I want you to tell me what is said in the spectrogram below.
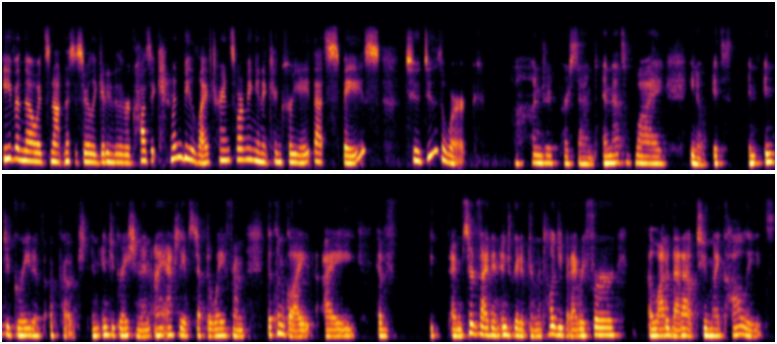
even though it's not necessarily getting to the root cause it can be life transforming and it can create that space to do the work a hundred percent and that's why you know it's an integrative approach, an integration. And I actually have stepped away from the clinical. I I have I'm certified in integrative dermatology, but I refer a lot of that out to my colleagues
